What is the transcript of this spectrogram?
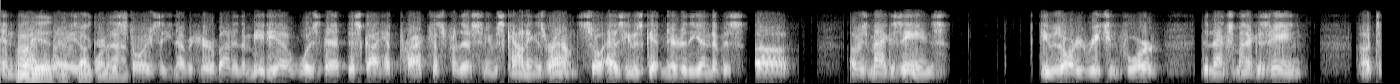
and Oh, by the way, one of the stories that you never hear about in the media was that this guy had practiced for this and he was counting his rounds. So as he was getting near to the end of his uh, of his magazines, he was already reaching for the next magazine uh, to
